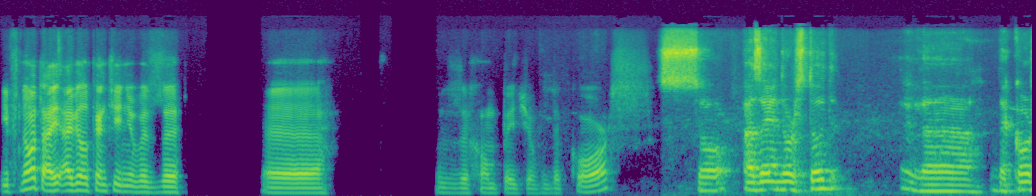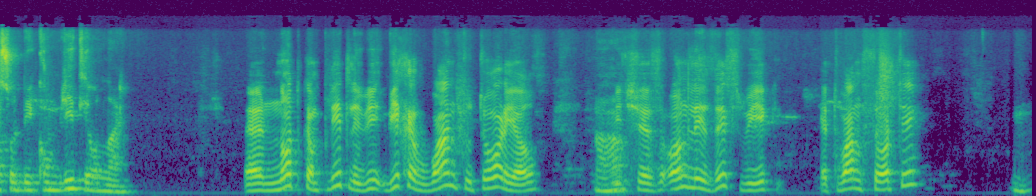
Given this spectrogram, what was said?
If not, I, I will continue with the uh, the homepage of the course. So as I understood, the the course will be completely online. Uh, not completely. We, we have one tutorial, Uh-huh. which is only this week at 1.30. Mhm.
